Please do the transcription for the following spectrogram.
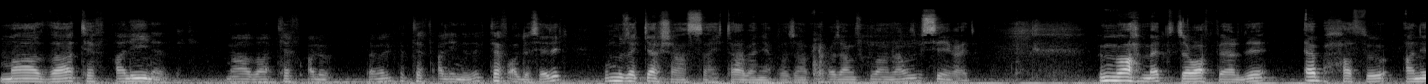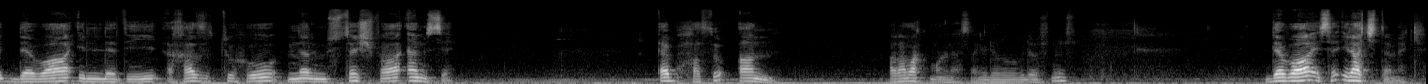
maza tef'aline dedik. Maza tef'alu demedik de tef'aline dedik. Tef'al deseydik bu müzekker şahısa hitaben yapacağımız, yapacağımız kullanacağımız bir sigaydı. Ümmü Ahmet cevap verdi. Ebhasu anid deva illezî ehaztuhu minel müsteşfa emsi. Ebhasu an aramak manasına geliyor bu biliyorsunuz. Deva ise ilaç demek.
